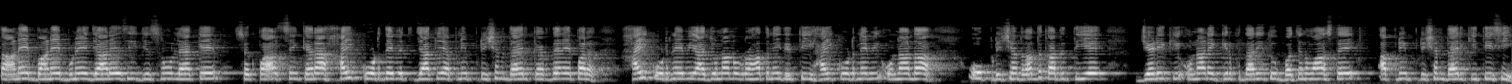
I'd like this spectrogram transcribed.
ਤਾਣੇ ਬਾਣੇ ਬੁਣੇ ਜਾ ਰਹੇ ਸੀ, ਜਿਸ ਨੂੰ ਲੈ ਕੇ ਸੁਖਪਾਲ ਸਿੰਘ ਖਹਿਰਾ ਹਾਈ ਕੋਰਟ ਦੇ ਵਿੱਚ ਜਾ ਕੇ ਆਪਣੀ ਪਟੀਸ਼ਨ ਦਾਇਰ ਕਰਦੇ ਨੇ, ਪਰ ਹਾਈ ਕੋਰਟ ਨੇ ਵੀ ਅੱਜ ਉਹਨਾਂ ਨੂੰ ਰਾਹਤ ਨਹੀਂ ਦਿੱਤੀ। ਹਾਈ ਕੋਰਟ ਨੇ ਵੀ ਉਹਨਾਂ ਦਾ ਉਹ ਪਟੀਸ਼ਨ ਰੱਦ ਕਰ ਦਿੱਤੀ ਹੈ ਜਿਹੜੀ ਕਿ ਉਹਨਾਂ ਨੇ ਗ੍ਰਿਫਤਾਰੀ ਤੋਂ ਬਚਣ ਵਾਸਤੇ ਆਪਣੀ ਪਟੀਸ਼ਨ ਦਾਇਰ ਕੀਤੀ ਸੀ।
